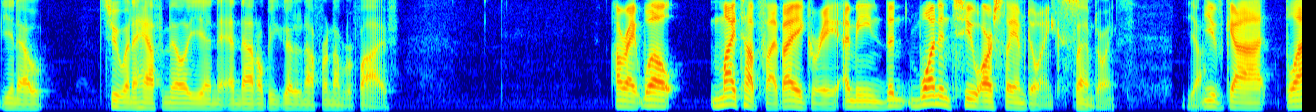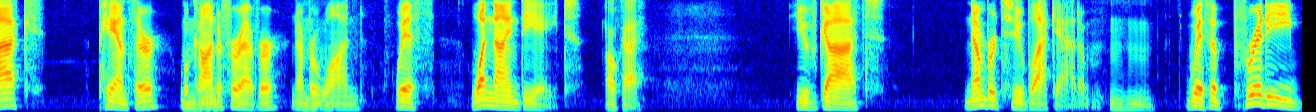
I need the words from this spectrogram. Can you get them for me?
you know two and a half million, and that'll be good enough for number five. All right. Well, my top five. I agree. I mean, the one and two are slam doinks. Slam doinks. Yeah, You've got Black Panther, Mm-hmm. Wakanda Forever, number one, with 198. Okay. You've got number two, Black Adam, with a pretty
